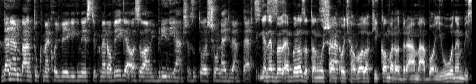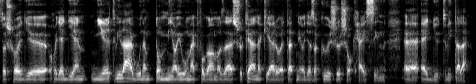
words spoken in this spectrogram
de nem bántuk meg, hogy végignéztük, mert a vége az valami brilliáns, az utolsó 40 perc. Igen, ebből, ebből az a tanulság, hogy ha valaki kamaradrámában jó, nem biztos, hogy, hogy egy ilyen nyílt világú, nem tudom mi a jó megfogalmazás, kell neki erőltetni, hogy ez a külső sok helyszín együttvitele.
